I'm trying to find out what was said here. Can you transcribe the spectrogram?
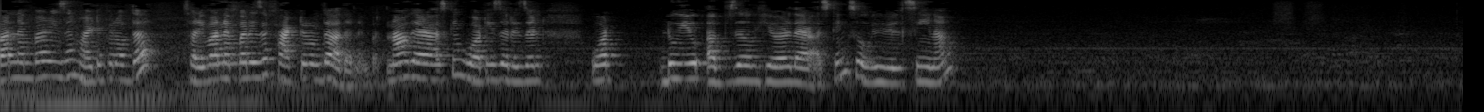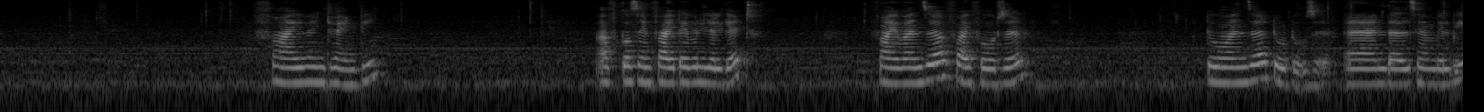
one number is a multiple of the sorry one number is a factor of the other number. Now they are asking what is the result? What do you observe here? They are asking. So we will see now five and twenty. Of course in 5 table you'll get 5 ones are 5 fours are 2 ones are 2 twos are and the LCM will be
